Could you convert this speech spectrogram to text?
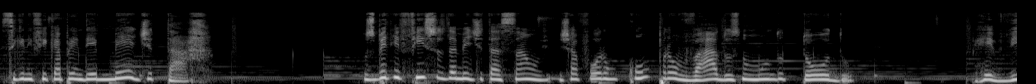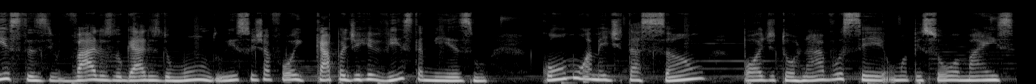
Significa aprender a meditar. Os benefícios da meditação já foram comprovados no mundo todo. Revistas de vários lugares do mundo, isso já foi capa de revista mesmo. Como a meditação pode tornar você uma pessoa mais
